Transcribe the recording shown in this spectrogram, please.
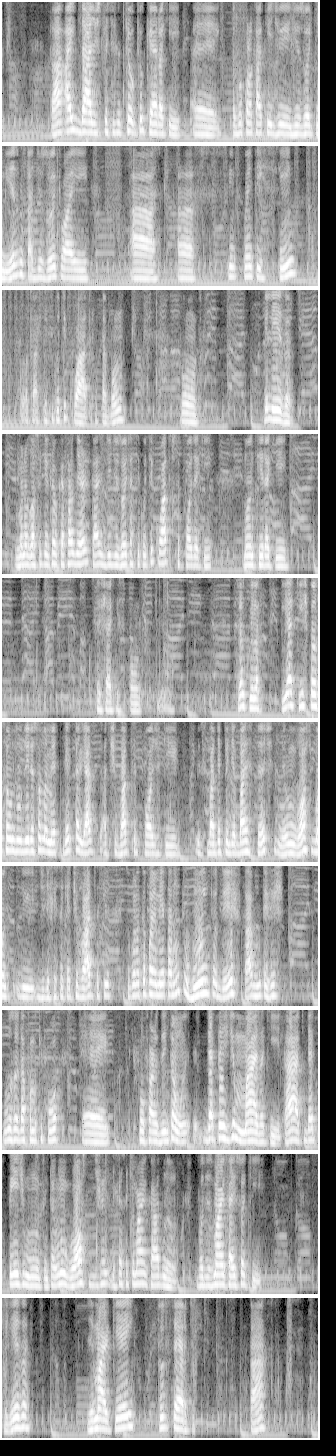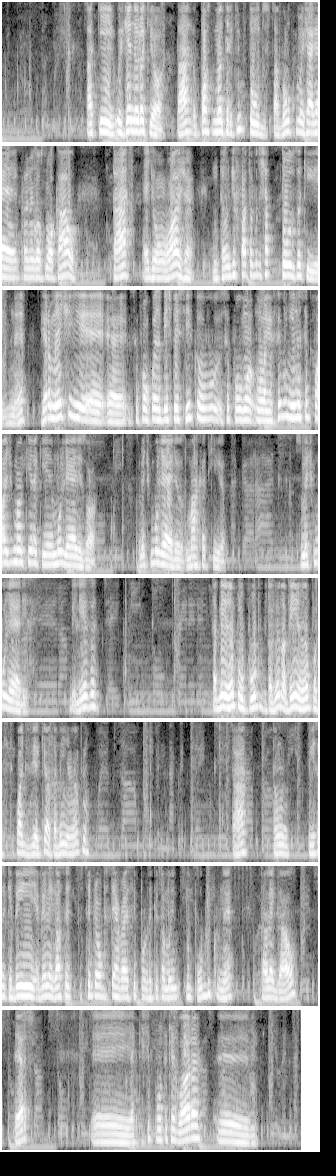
tá? A idade específica que eu, que eu quero aqui, é, eu vou colocar aqui de 18 mesmo, tá? 18 aí a, a 55, vou colocar aqui 54, tá bom? Ponto. Beleza. O meu negócio aqui que eu quero fazer, tá? De 18 a 54, você pode aqui manter aqui, fechar aqui esse ponto aqui, tranquila. E aqui expansão do direcionamento detalhado, ativado, você pode que isso vai depender bastante. Né? Eu não gosto de, de deixar isso aqui ativado, isso aqui, quando o acompanhamento tá muito ruim, que eu deixo, tá? Muita gente usa da forma que for, é, que for fazer. Então, depende demais aqui, tá? Aqui depende muito, então eu não gosto de deixar isso aqui marcado, não. Vou desmarcar isso aqui, beleza? Desmarquei, tudo certo, tá? Aqui, o gênero aqui, ó, tá? Eu posso manter aqui em todos, tá bom? Como já é para negócio local, tá? É de uma loja, então de fato eu vou deixar todos aqui, né? Geralmente, é, é, se for uma coisa bem específica, vou, se for uma, uma, loja feminina, você pode manter aqui, é, mulheres, ó. Somente mulheres, marca aqui, ó. Somente mulheres, beleza? Tá bem amplo o público, tá vendo? Tá bem amplo aqui, você pode ver aqui, ó, tá bem amplo. Tá? Então, isso aqui é bem, é bem legal, você sempre observar esse ponto aqui, o tamanho do público, né? Tá legal, certo? É, aqui esse ponto aqui agora, é,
